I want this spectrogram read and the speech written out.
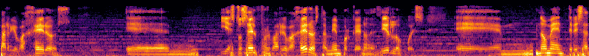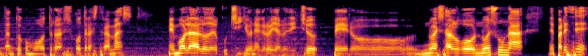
barrio bajeros eh, y estos elfos barrio bajeros también, por qué no decirlo, pues eh, no me interesan tanto como otras, otras tramas. Me mola lo del cuchillo negro, ya lo he dicho, pero no es algo, no es una, me parece,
